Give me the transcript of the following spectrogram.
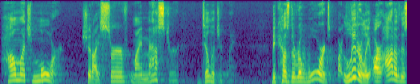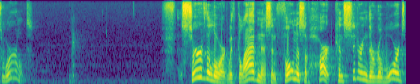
How much more should I serve my master diligently? Because the rewards are, literally are out of this world. Serve the Lord with gladness and fullness of heart, considering the rewards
